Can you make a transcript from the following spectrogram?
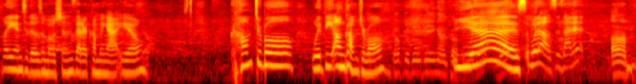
play into those emotions that are coming at you. Comfortable with the uncomfortable. Comfortable being uncomfortable. Yes. What else? Is that it? Um,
